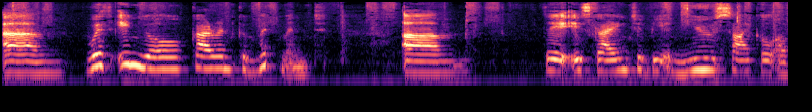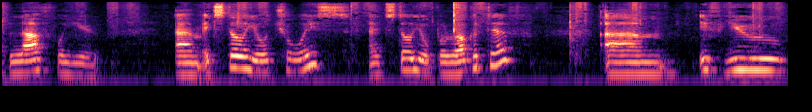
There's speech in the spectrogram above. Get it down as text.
um, within your current commitment, um, there is going to be a new cycle of love for you. Um, it's still your choice. It's still your prerogative. Um, if you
